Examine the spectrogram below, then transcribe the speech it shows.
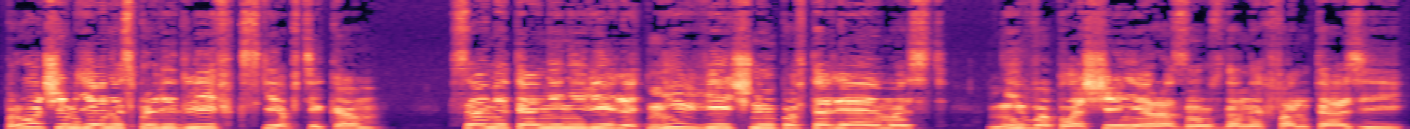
Впрочем, я несправедлив к скептикам. Сами-то они не верят ни в вечную повторяемость, ни в воплощение разнузданных фантазий.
